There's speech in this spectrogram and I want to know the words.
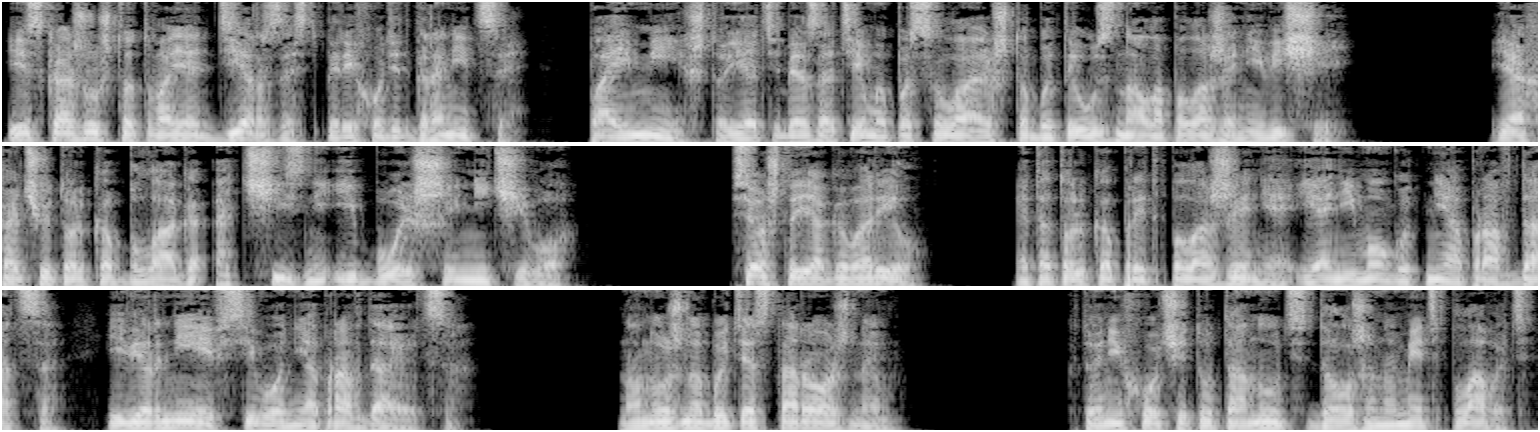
«И скажу, что твоя дерзость переходит границы. Пойми, что я тебя затем и посылаю, чтобы ты узнал о положении вещей. Я хочу только блага отчизне и больше ничего. Все, что я говорил, это только предположения, и они могут не оправдаться, и вернее всего не оправдаются. Но нужно быть осторожным. Кто не хочет утонуть, должен уметь плавать,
